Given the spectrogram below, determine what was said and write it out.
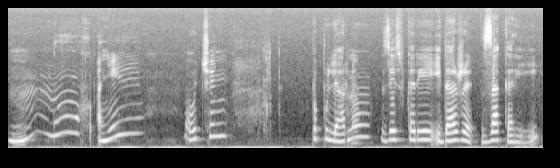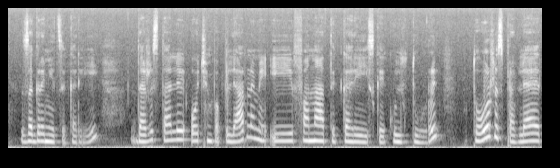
Ну, они очень популярны здесь в Корее и даже за Кореей, за границей Кореи, даже стали очень популярными, и фанаты корейской культуры тоже справляют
